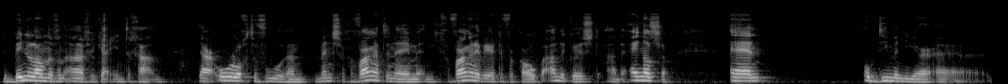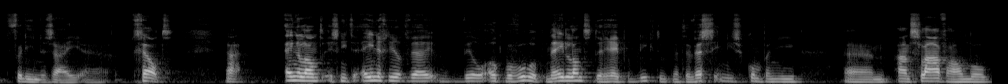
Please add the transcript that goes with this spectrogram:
de binnenlanden van Afrika in te gaan daar oorlog te voeren, mensen gevangen te nemen en die gevangenen weer te verkopen aan de kust, aan de Engelsen. En op die manier uh, verdienen zij uh, geld. Nou, Engeland is niet de enige die dat wil. Ook bijvoorbeeld Nederland, de Republiek, doet met de West-Indische Compagnie um, aan slavenhandel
